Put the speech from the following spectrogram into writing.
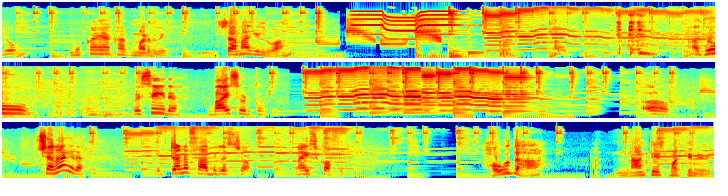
ಅಯ್ಯೋ ಮುಖ ಯಾಕೆ ಹಾಗೆ ಮಾಡಿದ್ರಿ? ಚೆನ್ನಾಗಿಲ್ವಾ? ಅದು ಬಿಸಿ ಇದೆ ಬಾಯಿ ಸುಡ್ತು. ಚೆನ್ನಾಗಿದೆ. It done a fabulous job nice coffee ಹೌದಾ? ನಾನು ಟೇಸ್ಟ್ ಮಾಡ್ತೀನಿ ರೀ.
